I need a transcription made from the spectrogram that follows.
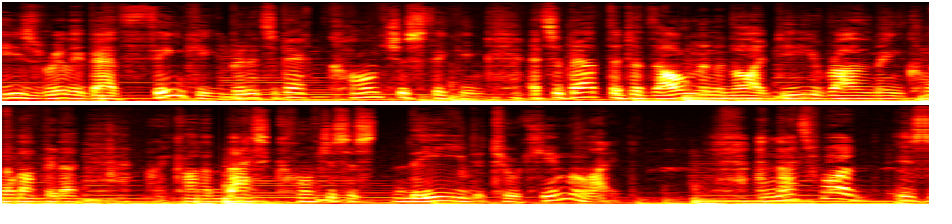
is really about thinking, but it's about conscious thinking. It's about the development of the idea rather than caught up in a, a kind of mass consciousness need to accumulate. And that's what is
